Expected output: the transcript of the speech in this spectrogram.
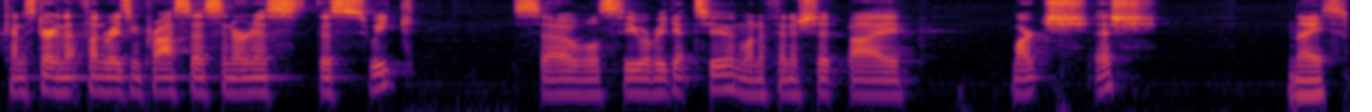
kind of starting that fundraising process in earnest this week. So we'll see where we get to, and want to finish it by March ish. Nice.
